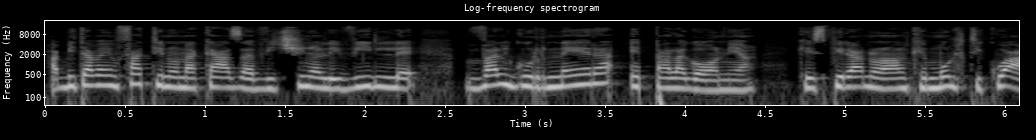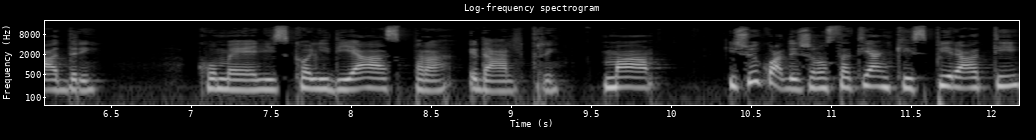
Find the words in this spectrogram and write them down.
Abitava infatti in una casa vicino alle ville Valgurnera e Palagonia, che ispirarono anche molti quadri come Gli scogli di Aspra ed altri, ma i suoi quadri sono stati anche ispirati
